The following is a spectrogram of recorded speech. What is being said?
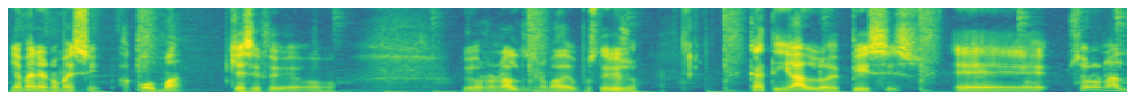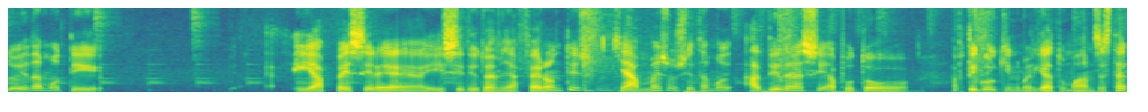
Για μένα είναι ο Μέση, ακόμα, και ήρθε ο, ο Ρονάλντο στην ομάδα που υποστηρίζω. Κάτι άλλο επίσης. Ε, στο Ρονάλντο είδαμε ότι η απέσυρε η City το ενδιαφέρον της και αμέσως είδαμε αντίδραση από, το, από την κόκκινη μεριά του Manchester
